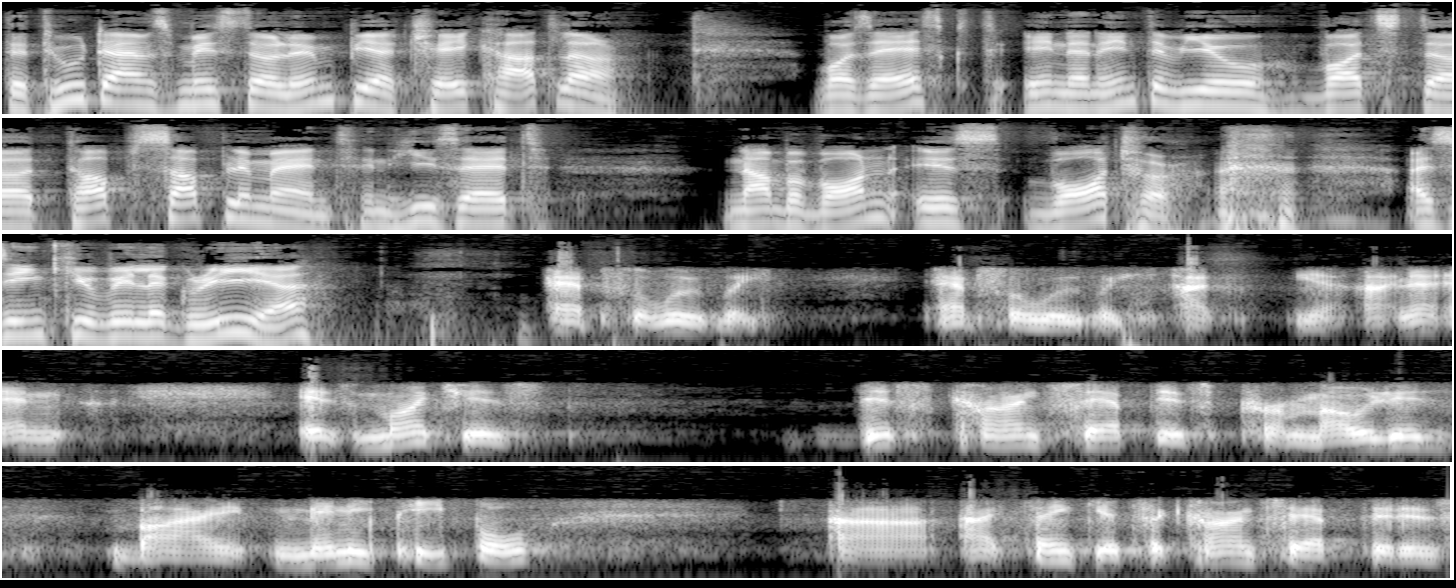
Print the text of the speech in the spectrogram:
The two times Mr. Olympia, Jay Cutler, was asked in an interview what's the top supplement, and he said number one is water. I think you will agree, yeah? Absolutely, absolutely. I, yeah, and, as much as this concept is promoted by many people, uh, I think it's a concept that is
